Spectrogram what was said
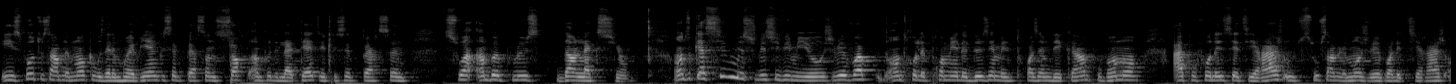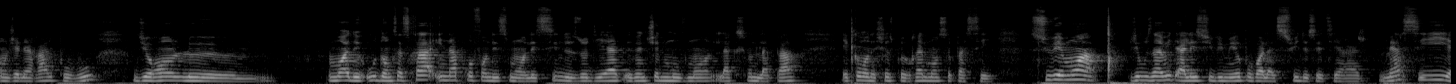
Il se peut tout simplement que vous aimeriez bien que cette personne sorte un peu de la tête et que cette personne soit un peu plus dans l'action. En tout cas, si vous me suivez, suivez mieux, je vais voir entre le premier, le deuxième et le troisième décan pour vraiment approfondir ces tirages ou tout simplement je vais voir les tirages en général pour vous durant le mois de août. Donc, ce sera un approfondissement, les signes de zodiaque, l'éventuel mouvement, l'action de la part et comment les choses peuvent vraiment se passer. Suivez-moi. Je vous invite à aller suivre mieux pour voir la suite de ce tirage. Merci.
